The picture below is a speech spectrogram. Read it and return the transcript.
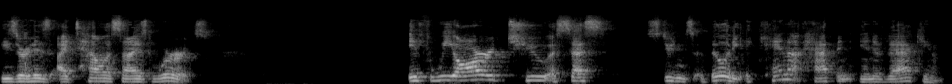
These are his italicized words. If we are to assess students' ability, it cannot happen in a vacuum.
